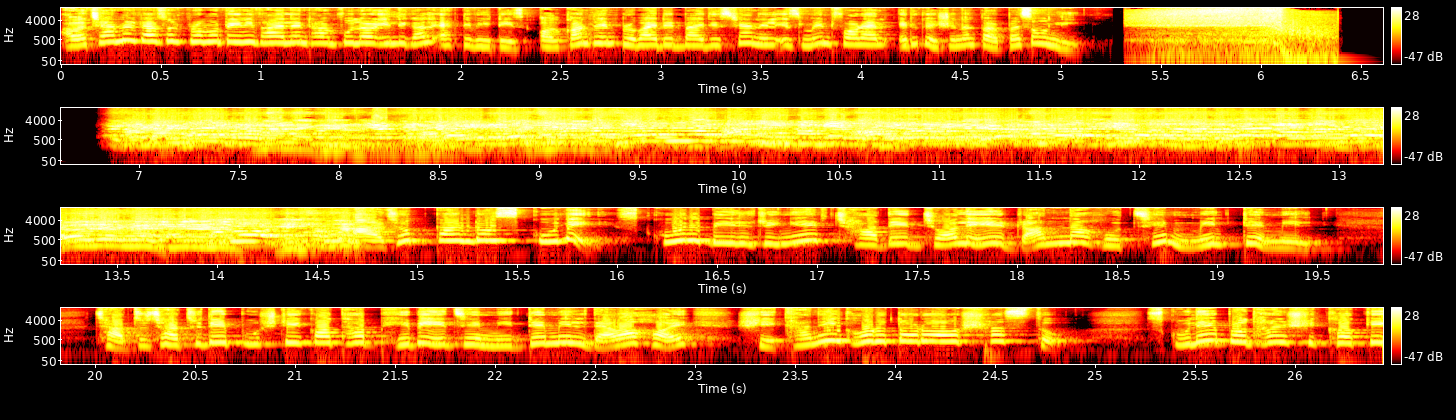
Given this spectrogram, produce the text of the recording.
Our channel doesn't promote any violent, harmful, or illegal activities. All content provided by this channel is meant for an educational purpose only. আজব কাণ্ড স্কুলে স্কুল বিল্ডিং এর ছাদের জলে রান্না হচ্ছে মিড ডে মিল ছাত্রছাত্রীদের পুষ্টির কথা ভেবে যে মিড ডে মিল দেওয়া হয়, সেখানেই ঘোরতর অস্বাস্থ্য। স্কুলের প্রধান শিক্ষককে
